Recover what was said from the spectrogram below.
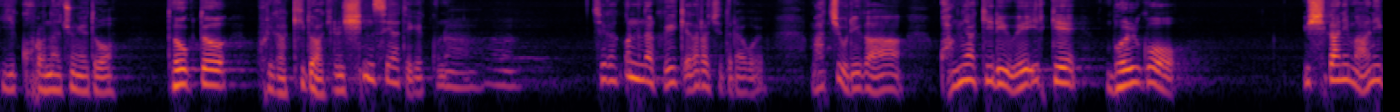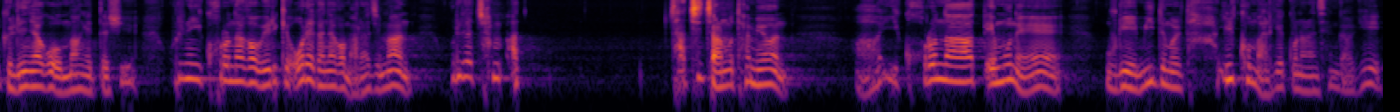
이 코로나 중에도 더욱더 우리가 기도하기를 힘써야 되겠구나. 제가 어느 날 그게 깨달아지더라고요. 마치 우리가 광야길이 왜 이렇게 멀고 이 시간이 많이 걸리냐고 원망했듯이 우리는 이 코로나가 왜 이렇게 오래 가냐고 말하지만 우리가 참 아- 자칫 잘못하면 아, 이 코로나 때문에 우리의 믿음을 다 잃고 말겠구나 하는 생각이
